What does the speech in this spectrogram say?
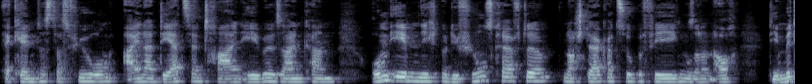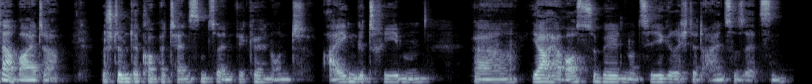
Erkenntnis, dass Führung einer der zentralen Hebel sein kann, um eben nicht nur die Führungskräfte noch stärker zu befähigen, sondern auch die Mitarbeiter bestimmte Kompetenzen zu entwickeln und eigengetrieben äh, ja herauszubilden und zielgerichtet einzusetzen.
